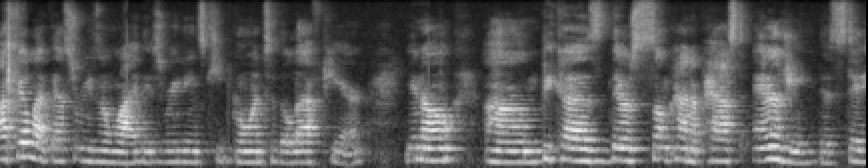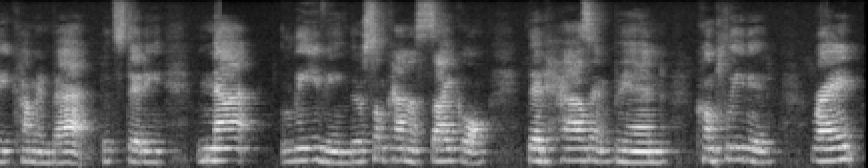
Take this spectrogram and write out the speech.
I feel like that's the reason why these readings keep going to the left here. You know, um, because there's some kind of past energy that's steady coming back, that's steady not leaving. There's some kind of cycle that hasn't been completed, right?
